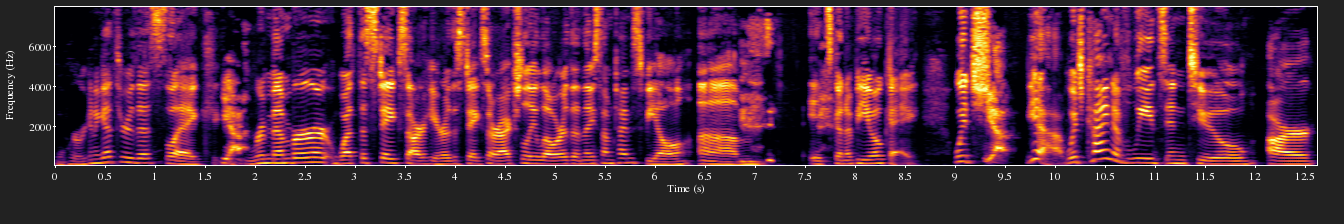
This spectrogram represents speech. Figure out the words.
We're going to get through this. Like, yeah. remember what the stakes are here. The stakes are actually lower than they sometimes feel. Um, it's going to be okay. Which, yeah. yeah, which kind of leads into our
